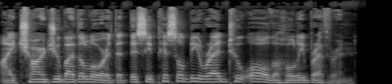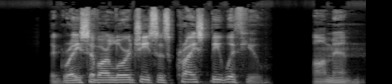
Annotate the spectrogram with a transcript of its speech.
I charge you by the Lord that this epistle be read to all the holy brethren. The grace of our Lord Jesus Christ be with you. Amen.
